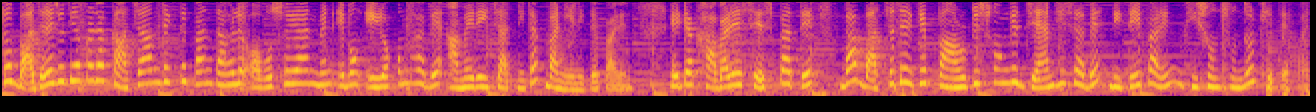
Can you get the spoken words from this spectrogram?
তো বাজারে যদি আপনারা কাঁচা আম দেখতে পান, তাহলে অবশ্যই আনবেন এবং এইরকমভাবে আমের এই চাটনিটা বানিয়ে নিতে পারেন। এটা খাবারের শেষ পাতে বা বাচ্চাদেরকে পাউরুটির সঙ্গে জ্যাম হিসাবে দিতেই পারেন, ভীষণ সুন্দর খেতে হয়।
